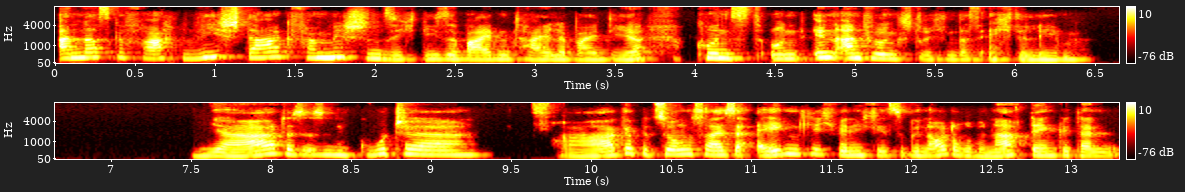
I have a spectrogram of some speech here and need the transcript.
anders gefragt, wie stark vermischen sich diese beiden Teile bei dir, Kunst und in Anführungsstrichen das echte Leben? Ja, das ist eine gute Frage, beziehungsweise eigentlich, wenn ich jetzt so genau darüber nachdenke, dann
